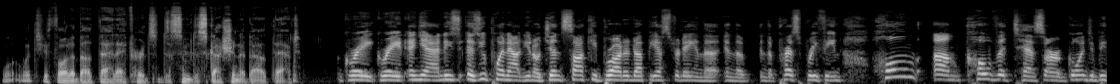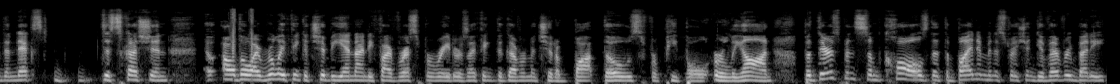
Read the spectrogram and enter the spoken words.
what's your thought about that? I've heard some, some discussion about that. Great, great, and yeah, and as you point out, you know, Jen Psaki brought it up yesterday in the in the in the press briefing. Home um, COVID tests are going to be the next discussion. Although I really think it should be N95 respirators. I think the government should have bought those for people early on. But there's been some calls that the Biden administration give everybody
